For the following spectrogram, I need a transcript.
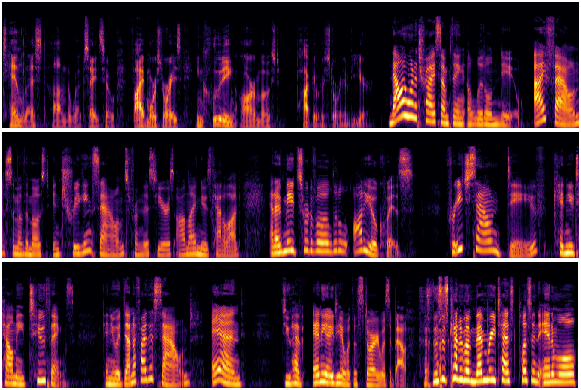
10 list on the website. So five more stories, including our most popular story of the year. Now I want to try something a little new. I found some of the most intriguing sounds from this year's online news catalog, and I've made sort of a little audio quiz. For each sound, Dave, can you tell me two things? Can you identify the sound? And do you have any idea what the story was about? So this is kind of a memory test plus an animal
